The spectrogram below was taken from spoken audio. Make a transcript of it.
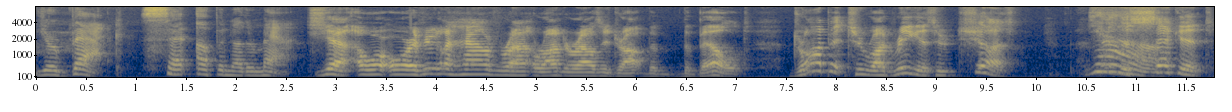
You're back. Set up another match. Yeah, or or if you're gonna have Ra- Ronda Rousey drop the the belt, drop it to Rodriguez, who just Yeah. the second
